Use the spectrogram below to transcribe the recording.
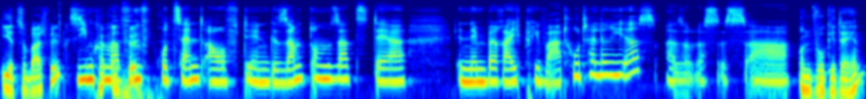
Ihr zum Beispiel. 7,5 Prozent auf den Gesamtumsatz, der in dem Bereich Privathotellerie ist. Also das ist äh, Und wo geht der hin?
